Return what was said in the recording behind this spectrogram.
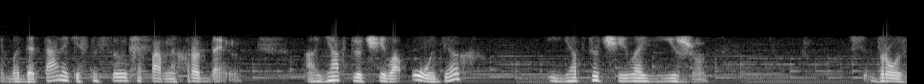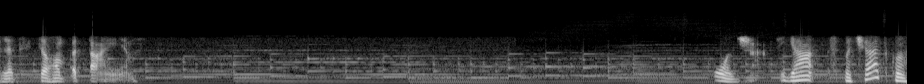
якби деталі, які стосуються певних родин. Я включила одяг і я включила їжу в розгляд цього питання. Отже, я спочатку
